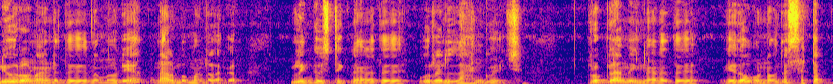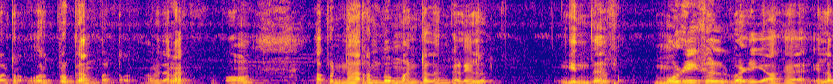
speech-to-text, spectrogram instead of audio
நியூரோனா என்னது? நம்மளுடைய நரம்பு மண்டலங்கள். லிங்குவிஸ்டிக்னா என்னது? ஒரு லாங்குவேஜ் ப்ரோக்ராமிங்னா என்னது? ஏதோ ஒன்று வந்து செட்டப் பண்ணுறோம் ஒரு ப்ரோக்ராம் பண்ணுறோம் அப்படி தானே இப்போது அப்போ நரம்பு மண்டலங்களில் இந்த மொழிகள் வழியாக இல்லை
